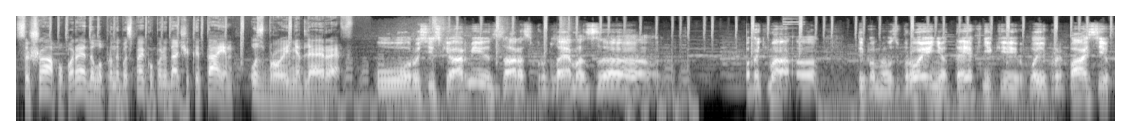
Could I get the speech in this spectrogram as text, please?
США попередило про небезпеку передачі Китаєм озброєння для РФ. у російській армії зараз проблема з е, багатьма е, типами озброєння, техніки, боєприпасів.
